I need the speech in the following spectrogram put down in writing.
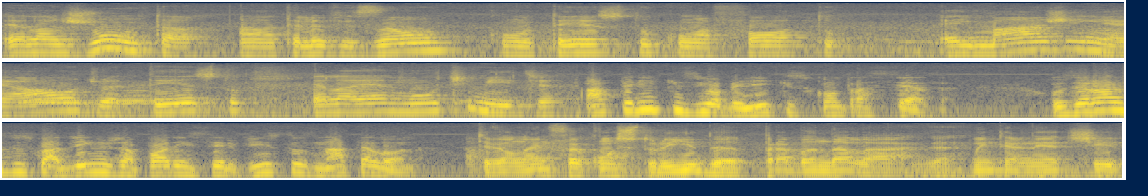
Ela junta a televisão com o texto, com a foto, é imagem, é áudio, é texto, ela é multimídia. Asterix e Obelix contra César. Os heróis dos quadrinhos já podem ser vistos na telona. A TV Online foi construída para banda larga, uma internet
